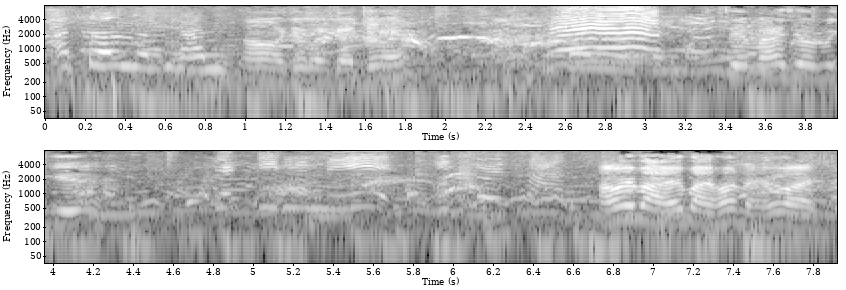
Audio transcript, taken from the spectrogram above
เอาชนเหมือนกันอ๋อชนเหมือนกันใช่ไหมเจ็บไหมชนเมื่อกี้เอาไม่บ่ายไม่บ่ายพ่อไหนไม่บ่ายเ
